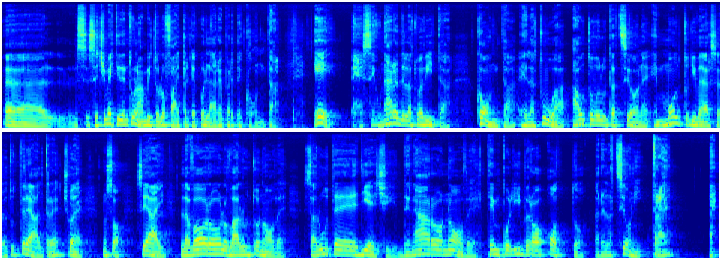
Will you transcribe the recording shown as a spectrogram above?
eh, se, se, ci metti dentro un ambito lo fai perché quell'area per te conta. E eh, se un'area della tua vita conta e la tua autovalutazione è molto diversa da tutte le altre, cioè, non so, se hai lavoro lo valuto 9, salute 10, denaro 9, tempo libero 8, relazioni 3, eh,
